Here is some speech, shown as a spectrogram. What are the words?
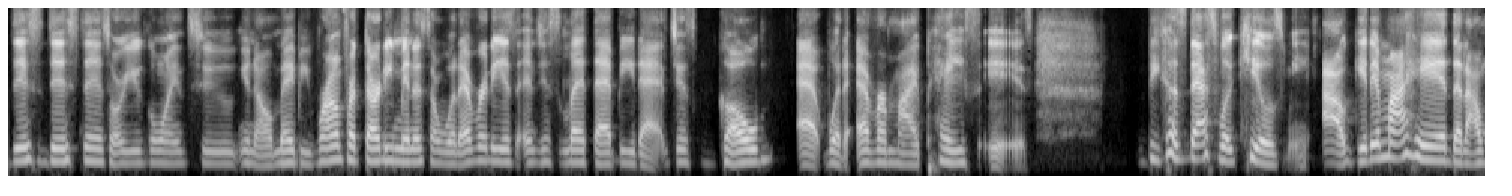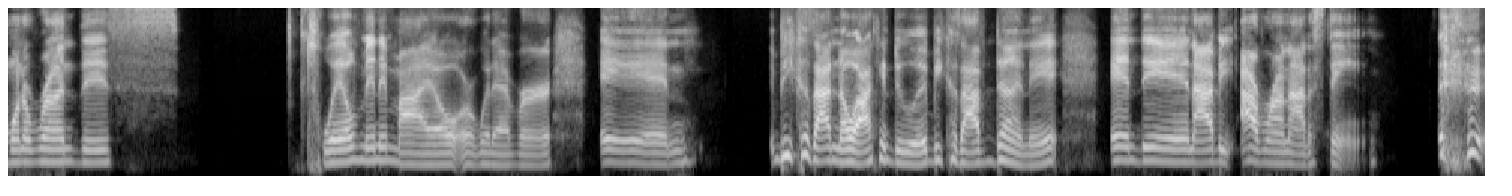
this distance or you're going to you know maybe run for 30 minutes or whatever it is and just let that be that. Just go at whatever my pace is. Because that's what kills me. I'll get in my head that i want to run this 12 minute mile or whatever and because i know i can do it because i've done it and then i be i run out of steam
